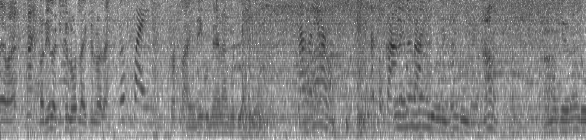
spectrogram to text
ม่ไหมมา ตอนนี้เราจะขึ้นรถอะไรขึ้นรถอะไร รถไฟรถไฟนี่คุณแม่นั่งคนเดียวไปเลยนั่งตรงนี้นะนั่งตรงกลางนี่นั่งตรนั่งงกลางนั่งดูนี่นั่งดูนี่อ้าวอ้าวโอเคนั่งดู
